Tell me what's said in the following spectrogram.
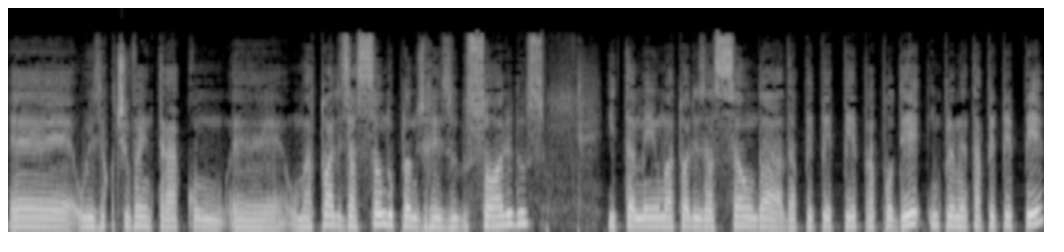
é, o executivo vai entrar com é, uma atualização do plano de resíduos sólidos e também uma atualização da, da PPP para poder implementar PPP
